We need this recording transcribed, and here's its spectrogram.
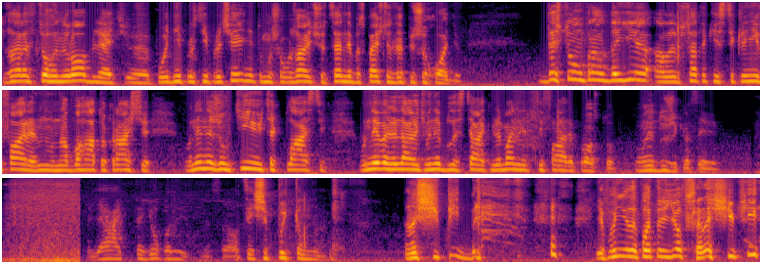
Зараз цього не роблять е, по одній простій причині, тому що вважають, що це небезпечно для пішоходів. Десь тому правда є, але все-таки стекляні фари ну, набагато краще. Вони не жовтіють, як пластик, вони виглядають, вони блистять. Для мене ці фари просто вони дуже красиві. Блять, та йобаний, оцей шипить там. на. Вона шипить, блядь. Я поняв, лепота йобша, вона шипить.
